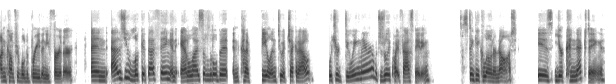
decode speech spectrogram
uncomfortable to breathe any further. And as you look at that thing and analyze it a little bit and kind of feel into it, check it out, what you're doing there, which is really quite fascinating, stinky cologne or not, is you're connecting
